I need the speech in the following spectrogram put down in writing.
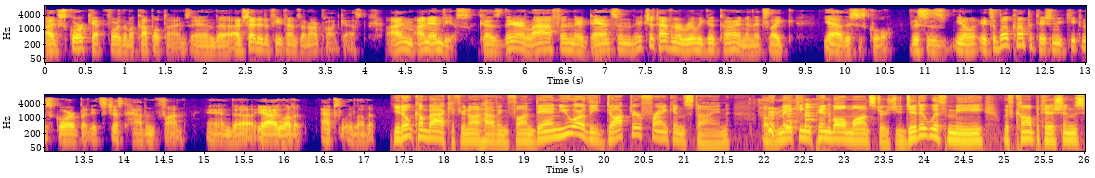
I've score kept for them a couple times, and uh, I've said it a few times on our podcast. I'm I'm envious because they're laughing, they're dancing, they're just having a really good time, and it's like, yeah, this is cool. This is you know, it's about competition. You're keeping score, but it's just having fun, and uh, yeah, I love it. Absolutely love it. You don't come back if you're not having fun, Dan. You are the Doctor Frankenstein of making pinball monsters. You did it with me with competitions.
